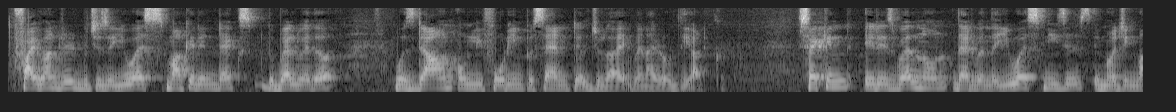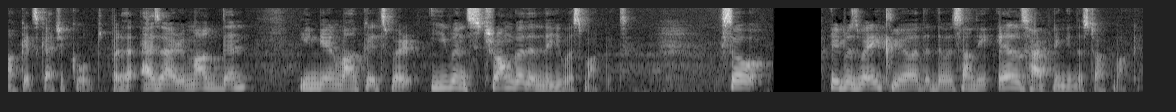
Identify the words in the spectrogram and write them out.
500, which is a US market index, the bellwether, was down only 14% till July when I wrote the article. Second, it is well known that when the US sneezes, emerging markets catch a cold. But as I remarked then, Indian markets were even stronger than the US markets. So it was very clear that there was something else happening in the stock market.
